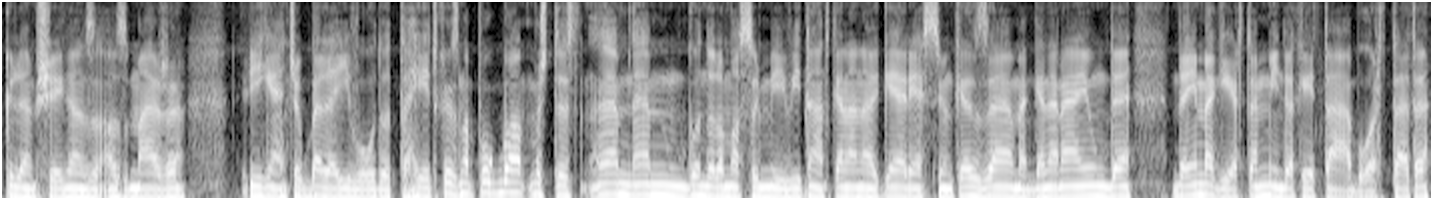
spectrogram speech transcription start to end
különbség az, az már igen, csak beleívódott a hétköznapokba. Most ezt nem, nem gondolom azt, hogy mi vitát kellene, hogy gerjesszünk ezzel, meg generáljunk, de, de én megértem mind a két tábort. Tehát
